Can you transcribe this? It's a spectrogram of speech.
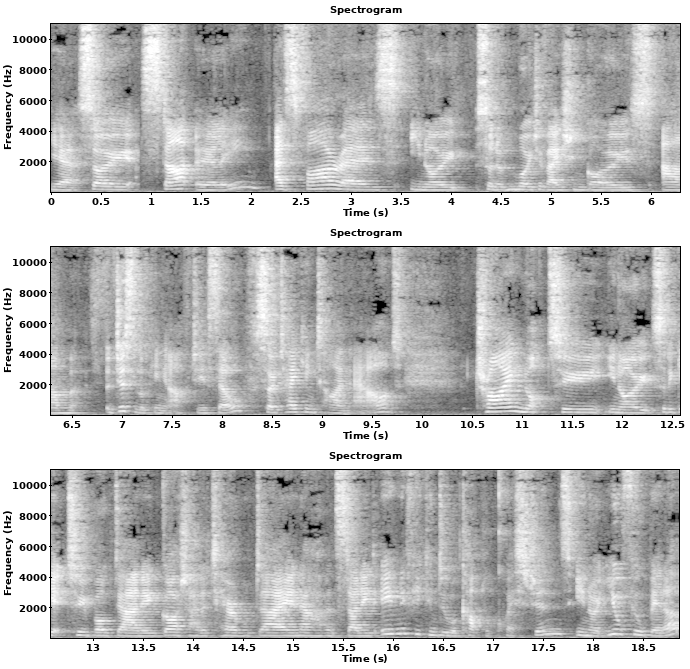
Yeah, so start early. As far as, you know, sort of motivation goes, um, just looking after yourself. So taking time out trying not to, you know, sort of get too bogged down in, gosh, I had a terrible day and I haven't studied. Even if you can do a couple of questions, you know, you'll feel better.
